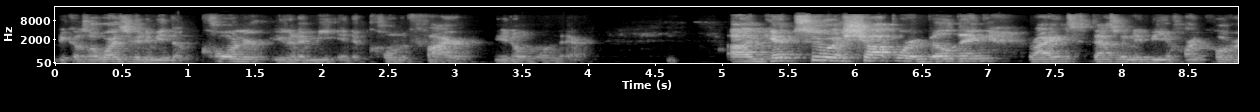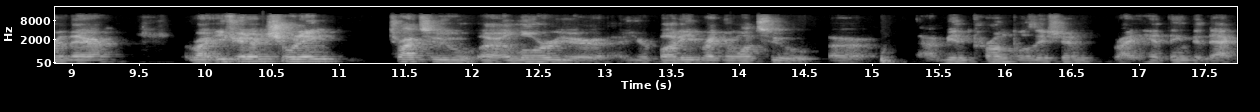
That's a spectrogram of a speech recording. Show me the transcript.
Because otherwise you're gonna be in the corner, you're gonna meet in a cone of fire. You don't want there. Uh, get to a shop or a building, right? That's going to be hardcover there, right? If you're not shooting, try to uh, lower your your body, right? You want to uh, uh, be in prone position, right? Hitting the deck.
